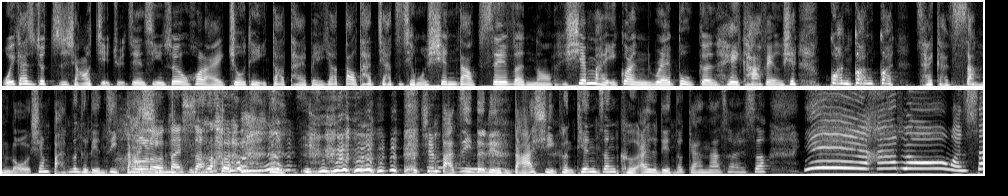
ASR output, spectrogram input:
我一开始就只想要解决这件事情，所以我后来九点一到台北，要到他家之前，我先到 Seven 哦，先买一罐 Red Bull 跟黑咖啡，我先灌灌灌，才敢上楼，先把那个脸自己打醒再上。先把自己的脸打醒，很天真可爱的脸都给他拿出来说：“耶，Hello，晚上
